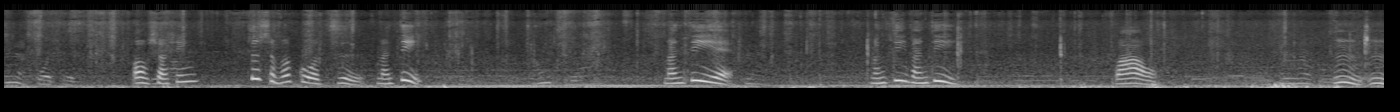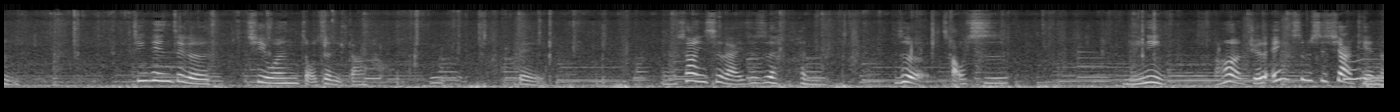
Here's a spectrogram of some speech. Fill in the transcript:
真的果子。哦，小心！这什么果子？满地。芒果。满地耶！满地满地。哇哦！嗯嗯。今天这个气温走这里刚好。嗯对。嗯，上一次来就是很热、潮湿、泥泞，然后觉得哎，是不是夏天呢？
